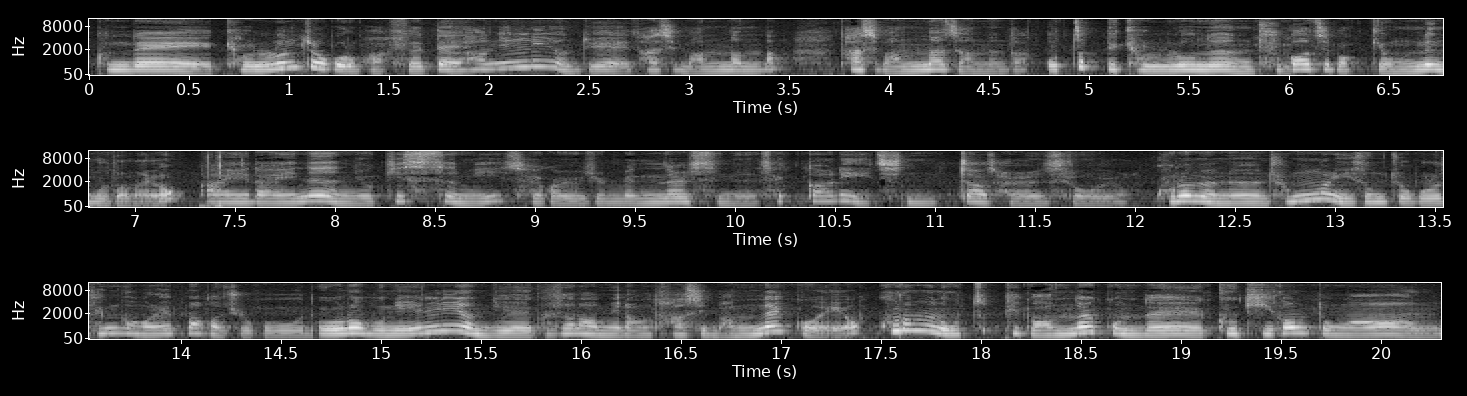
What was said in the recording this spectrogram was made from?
근데 결론적으로 봤을 때 한 1, 2년 뒤에 다시 만난다? 다시 만나지 않는다? 어차피 결론은 두 가지밖에 없는 거잖아요? 아이라인은 이 키스미 제가 요즘 맨날 쓰는 색깔이 진짜 자연스러워요. 그러면은 정말 이성적으로 생각을 해봐가지고 여러분이 1, 2년 뒤에 그 사람이랑 다시 만날 거예요? 그러면 어차피 만날 건데 그 기간 동안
